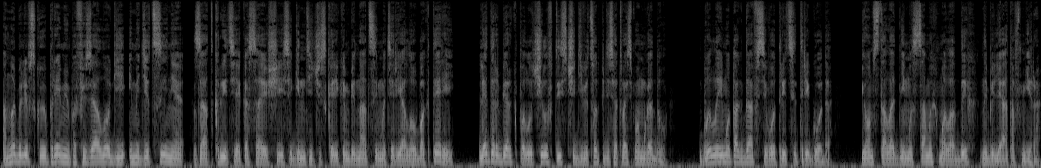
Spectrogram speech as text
А Нобелевскую премию по физиологии и медицине за открытие, касающееся генетической рекомбинации материала у бактерий, Ледерберг получил в 1958 году. Было ему тогда всего 33 года, и он стал одним из самых молодых нобелиатов мира.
